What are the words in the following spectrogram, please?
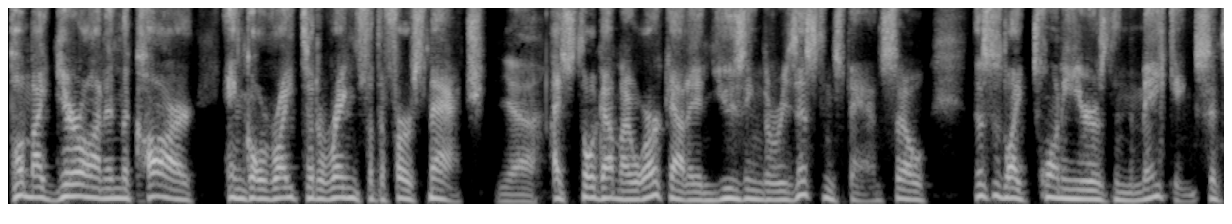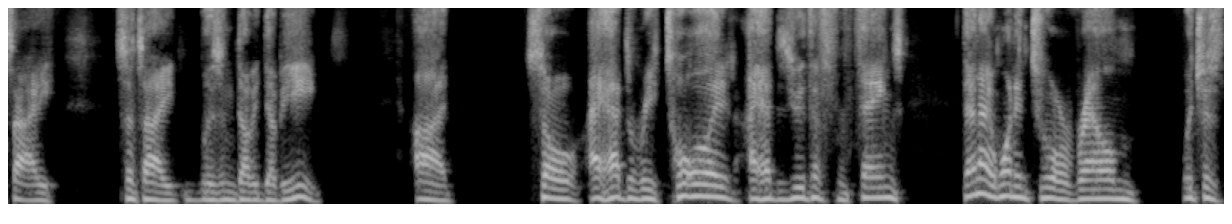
put my gear on in the car, and go right to the ring for the first match. Yeah, I still got my workout in using the resistance band. So this is like 20 years in the making since I since I was in WWE. Uh, so I had to retool it. I had to do different things. Then I went into a realm, which is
